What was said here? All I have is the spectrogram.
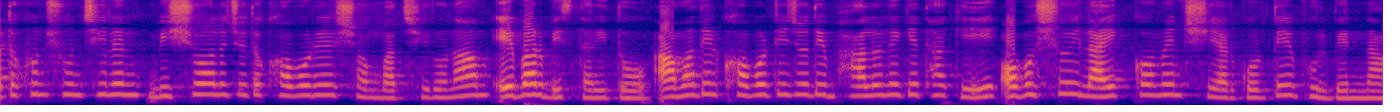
এতক্ষণ শুনছিলেন বিশ্ব আলোচিত খবরের সংবাদ শিরোনাম। এবার বিস্তারিত। আমাদের খবরটি যদি ভালো লেগে থাকে, অবশ্যই লাইক, কমেন্ট, শেয়ার করতে ভুলবেন না।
